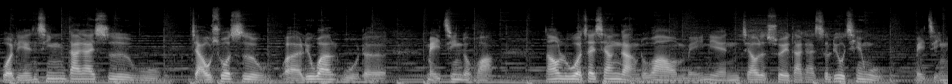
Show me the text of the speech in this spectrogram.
我年薪大概是五，假如说是呃六万五的美金的话，然后如果在香港的话，我每一年交的税大概是六千五美金。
